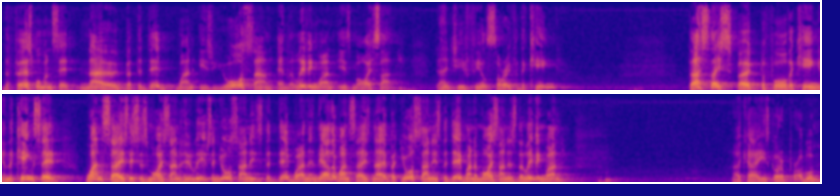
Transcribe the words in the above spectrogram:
The first woman said, No, but the dead one is your son, and the living one is my son. Don't you feel sorry for the king? Thus they spoke before the king, and the king said, One says, This is my son who lives, and your son is the dead one, and the other one says, No, but your son is the dead one, and my son is the living one. Okay, he's got a problem.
